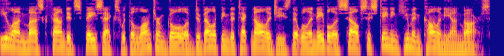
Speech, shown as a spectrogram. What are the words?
Elon Musk founded SpaceX with the long-term goal of developing the technologies that will enable a self-sustaining human colony on Mars.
